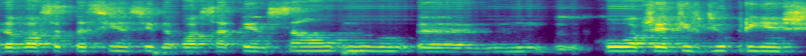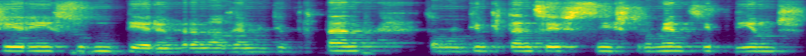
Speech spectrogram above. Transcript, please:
da vossa paciência e da vossa atenção, no, com o objetivo de o preencherem e submeterem. Para nós é muito importante, são muito importantes estes instrumentos e pedimos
